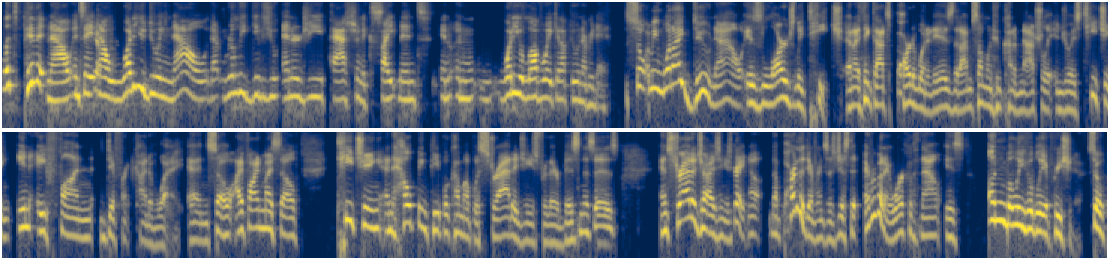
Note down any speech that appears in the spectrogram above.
let, us pivot now and say yeah. now what are you doing now that really gives you energy passion excitement and, and what do you love waking up doing every day? So i mean what i do now is largely teach and i think that's part of what it is that i'm someone who kind of naturally enjoys teaching in a fun different kind of way. And so i find myself teaching and helping people come up with strategies for their businesses and strategizing is great. Now the part of the difference is just that everybody i work with now is unbelievably appreciative so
